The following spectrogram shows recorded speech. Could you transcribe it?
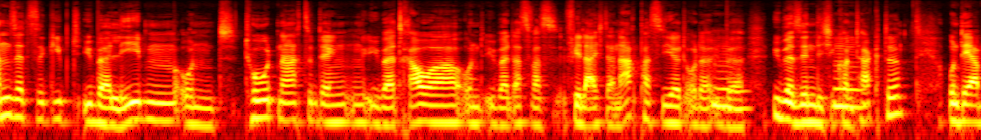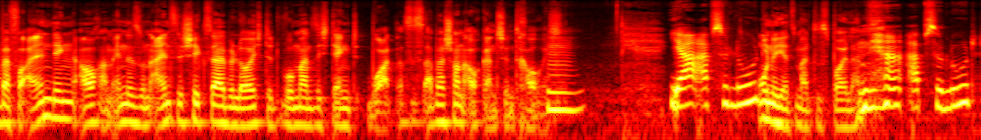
Ansätze gibt, über Leben und Tod nachzudenken, über Trauer und über das, was vielleicht danach passiert oder mhm. über übersinnliche mhm. Kontakte. Und der aber vor allen Dingen auch am Ende so ein Einzelschicksal beleuchtet, wo man sich denkt, boah, das ist aber schon auch ganz schön traurig. Mhm. Ja, absolut. Ohne jetzt mal zu spoilern. Ja, absolut.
